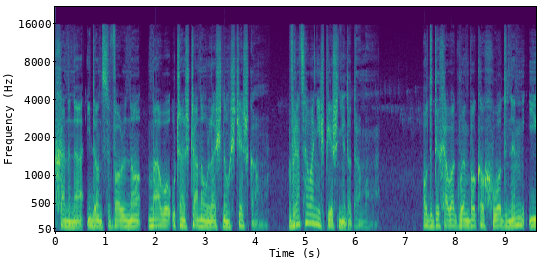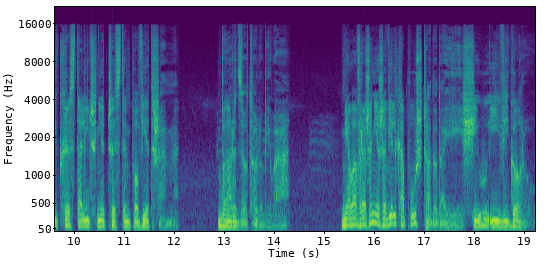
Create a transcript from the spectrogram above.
Hanna, idąc wolno, mało uczęszczaną leśną ścieżką, wracała nieśpiesznie do domu. Oddychała głęboko chłodnym i krystalicznie czystym powietrzem. Bardzo to lubiła. Miała wrażenie, że wielka puszcza dodaje jej sił i wigoru.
